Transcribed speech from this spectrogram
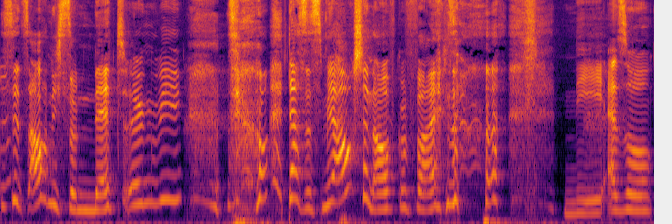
ist jetzt auch nicht so nett irgendwie. So, das ist mir auch schon aufgefallen. nee, also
